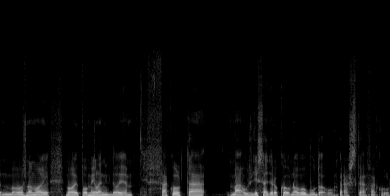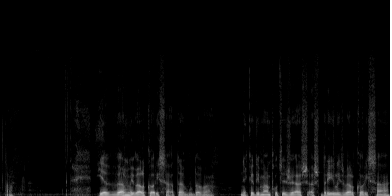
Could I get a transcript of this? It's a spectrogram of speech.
len možno môj, môj pomílený dojem. Fakulta má už 10 rokov novú budovu, Pražská fakulta je veľmi veľkorysá tá budova. Niekedy mám pocit, že až, až príliš veľkorysá.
